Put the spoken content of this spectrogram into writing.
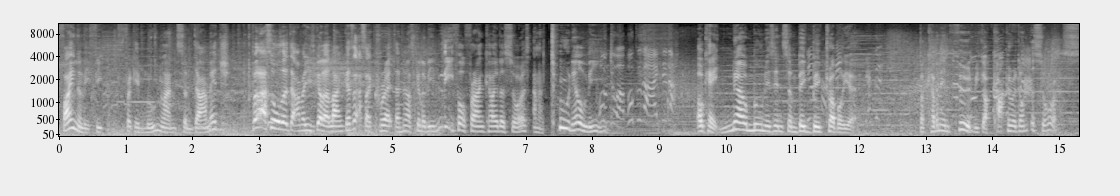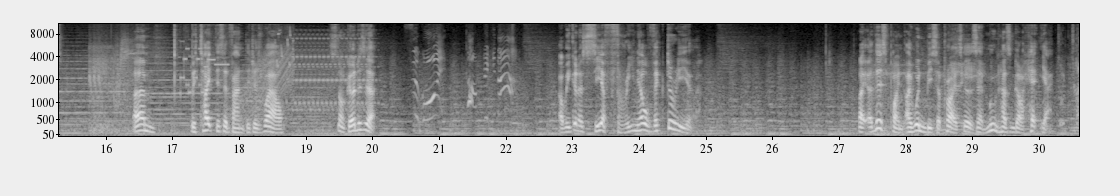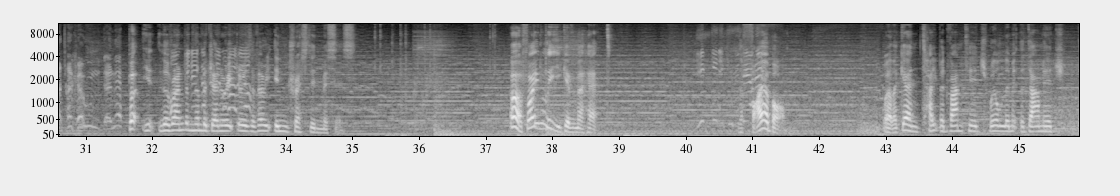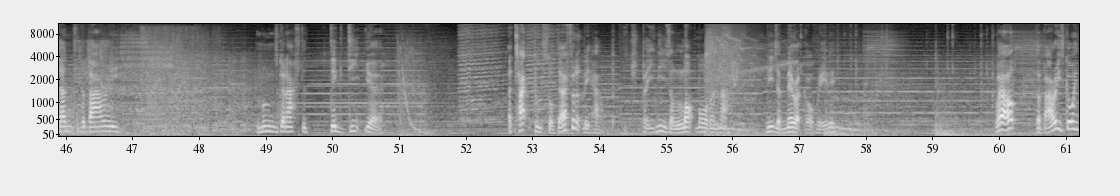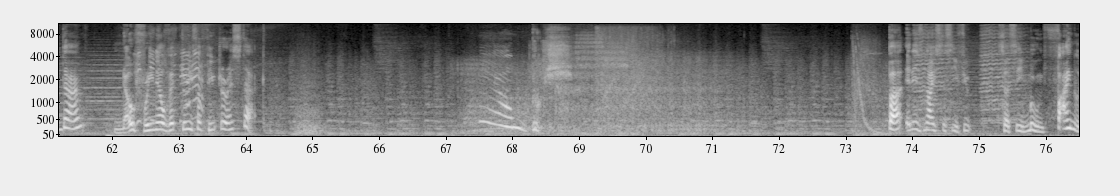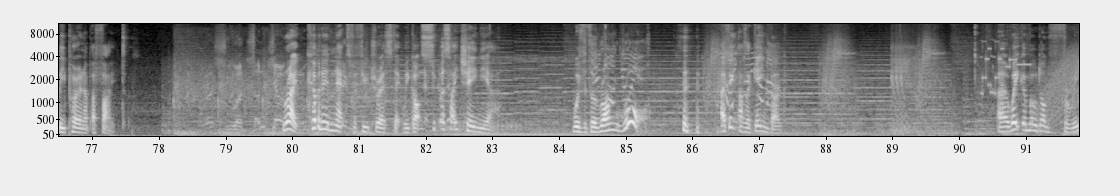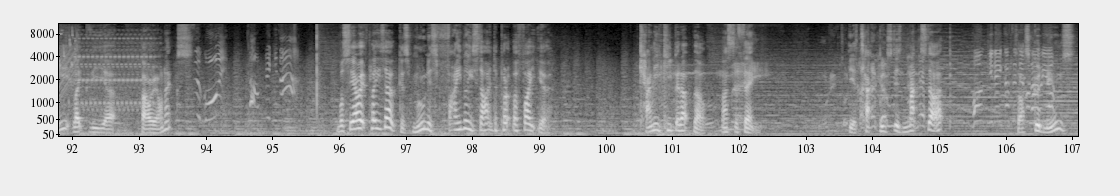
Finally, freaking Moon lands some damage. But that's all the damage he's going to land, because that's a crit, and that's going to be lethal for Ankylosaurus, and a 2-0 lead. Okay, now Moon is in some big, big trouble here. But coming in third, we got Carcharodontosaurus. Um, with type disadvantage as well. It's not good, is it? Are we going to see a 3-0 victory here? Like, at this point, I wouldn't be surprised, because said Moon hasn't got a hit yet. But the random number generator is a very interesting missus. Oh, finally you give him a hit. The firebomb. Well, again, type advantage will limit the damage done to the Barry. Moon's going to have to dig deep here. Attack boost will definitely help, but he needs a lot more than that. Needs a miracle, really. Well, the Barry's going down. No 3-0 victory for Futuristic. But it is nice to see to see Moon finally putting up a fight. Right, coming in next for Futuristic, we got Super Saichania. With the wrong roar. I think that's a game bug. Uh, Waker mode on 3, like the uh, Baryonyx. We'll see how it plays out, because Moon is finally starting to put up a fight here. Can he keep it up, though? That's the thing. The attack boost is maxed up. So that's good news.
